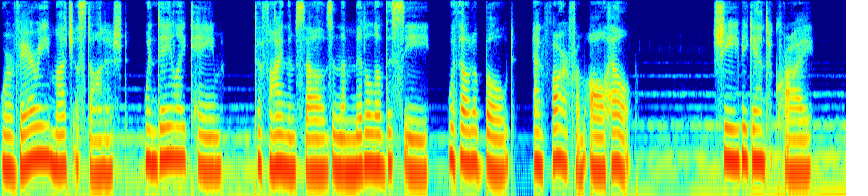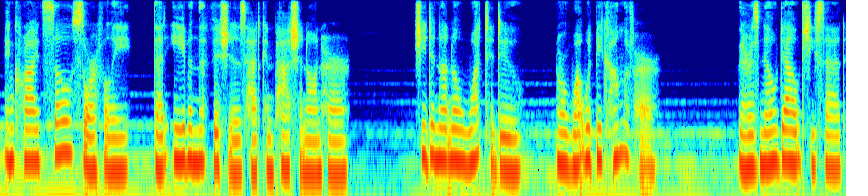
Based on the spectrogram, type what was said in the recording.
were very much astonished when daylight came to find themselves in the middle of the sea without a boat and far from all help. She began to cry and cried so sorrowfully that even the fishes had compassion on her She did not know what to do, nor what would become of her. There is no doubt, she said,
